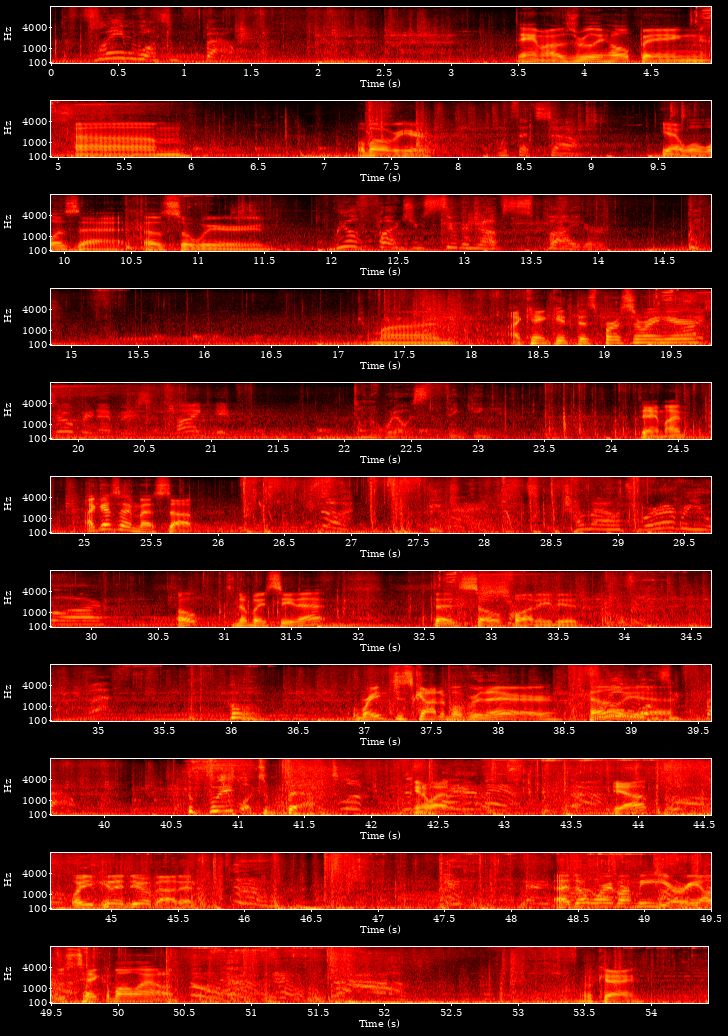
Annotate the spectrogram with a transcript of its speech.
The flame wants him found. Damn, I was really hoping, um... What about over here? What's that sound? Yeah, what was that? That was so weird. We'll find you soon enough, Spider. Come on. I can't get this person right here? Eyes open, Embers. Find him. Don't know what I was thinking. Damn, I I guess I messed up. Come out wherever you are. Oh, did nobody see that? That is so funny, dude. Oh. Wraith just got him over there. Hell Flame yeah. The flame wants him found. You know what? Yep. What are you gonna do about it? Uh, don't worry about me, Yuri. I'll just take them all out. Okay.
